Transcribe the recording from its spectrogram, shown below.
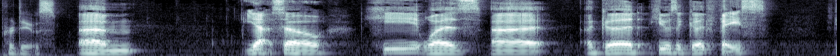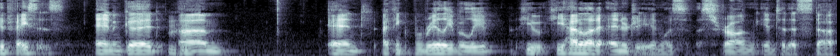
produce? Um, yeah, so he was uh, a good. He was a good face, good faces, and a good. Um, and I think really believed he he had a lot of energy and was strong into this stuff.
